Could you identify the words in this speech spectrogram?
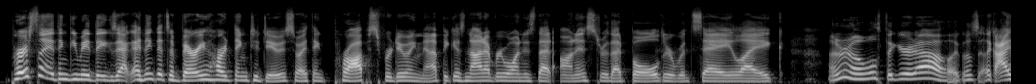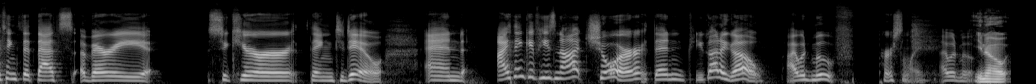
personally, I think you made the exact I think that's a very hard thing to do. So I think props for doing that because not everyone is that honest or that bold or would say like, I don't know, we'll figure it out. Like, let's, like I think that that's a very secure thing to do. And I think if he's not sure, then you got to go. I would move personally. I would move. You know,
